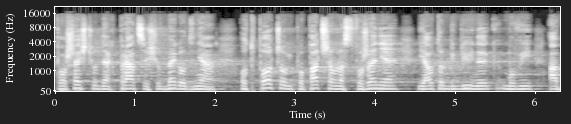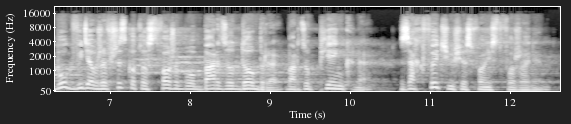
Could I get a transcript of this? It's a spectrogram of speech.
po sześciu dniach pracy, siódmego dnia odpoczął i popatrzał na stworzenie i autor biblijny mówi, a Bóg widział, że wszystko, co stworzył, było bardzo dobre, bardzo piękne. Zachwycił się swoim stworzeniem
